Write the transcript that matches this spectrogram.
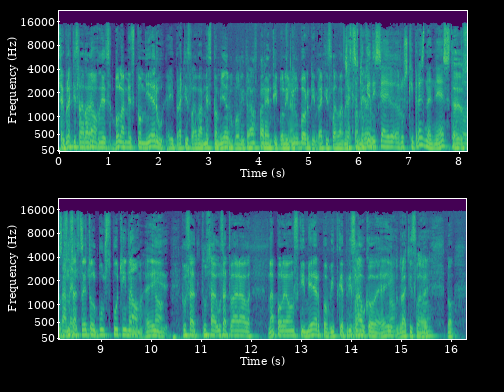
však Bratislava no. nakoniec bola mesto mieru. Hej, Bratislava mesto mieru. Boli transparenty, boli no. billboardy. Bratislava mesto Však sa tu kedysi aj ruský prezident dnes e, Tu sa stretol Bush s Putinom. No. Hej, no. Tu, sa, tu sa uzatváral napoleonský mier po bitke pri Slavkove. No. Hej, no. v Bratislave. No. no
